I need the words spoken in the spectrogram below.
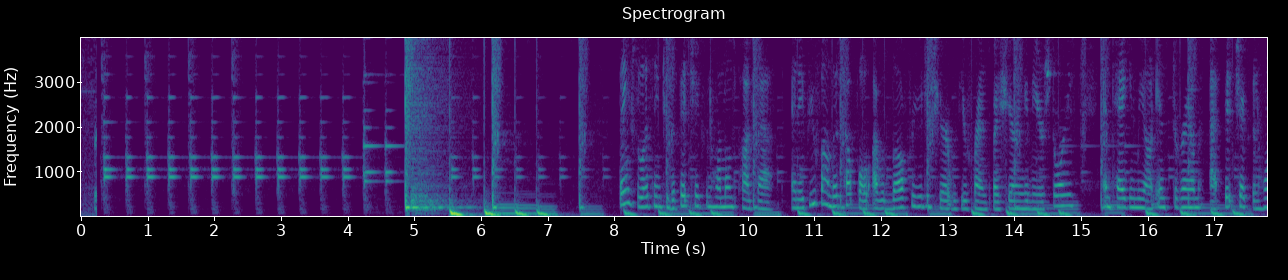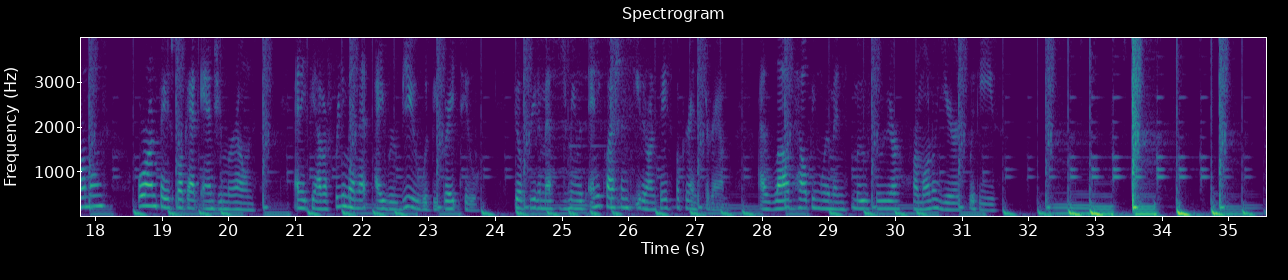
Thanks for listening to the Fit Chicks and Hormones podcast. And if you found this helpful, I would love for you to share it with your friends by sharing it in your stories and tagging me on Instagram at Fit Chicks and Hormones or on Facebook at Angie Marone. And if you have a free minute, a review would be great too. Feel free to message me with any questions either on Facebook or Instagram. I love helping women move through their hormonal years with ease.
